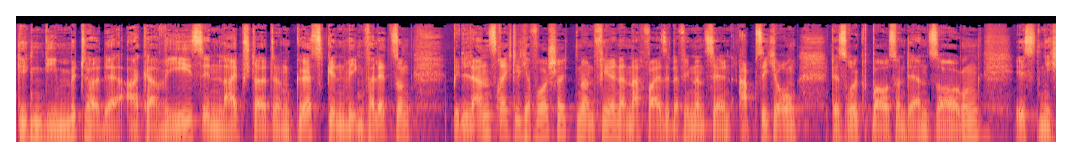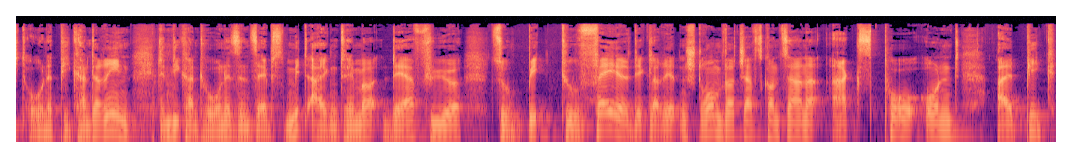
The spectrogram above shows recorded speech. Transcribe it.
gegen die Mütter der AKWs in Leibstadt und Gösgen wegen Verletzung bilanzrechtlicher Vorschriften und fehlender Nachweise der finanziellen Absicherung des Rückbaus und der Entsorgung ist nicht ohne Pikanterien, denn die Kantone sind selbst Miteigentümer der für zu big to fail deklarierten Stromwirtschaftskonzerne Axpo und Alpic,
